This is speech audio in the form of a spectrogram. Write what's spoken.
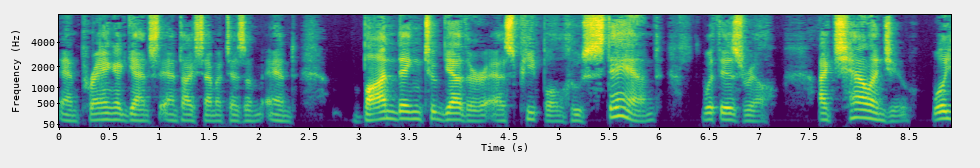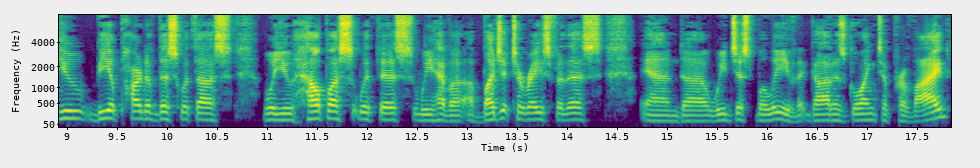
and praying against anti Semitism and bonding together as people who stand with Israel. I challenge you. Will you be a part of this with us? Will you help us with this? We have a, a budget to raise for this, and uh, we just believe that God is going to provide.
